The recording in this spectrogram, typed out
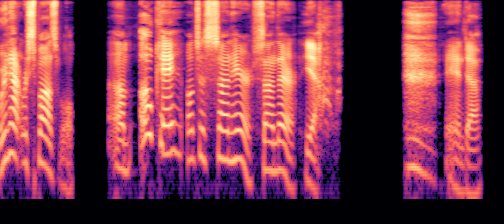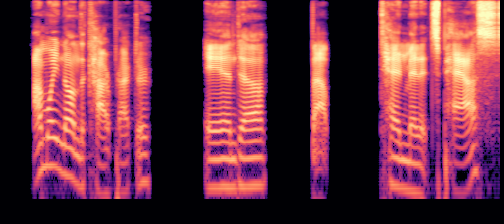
we're not responsible. Um, okay, I'll just sign here, sign there. Yeah. and, uh, I'm waiting on the chiropractor, and, uh, about 10 minutes pass,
